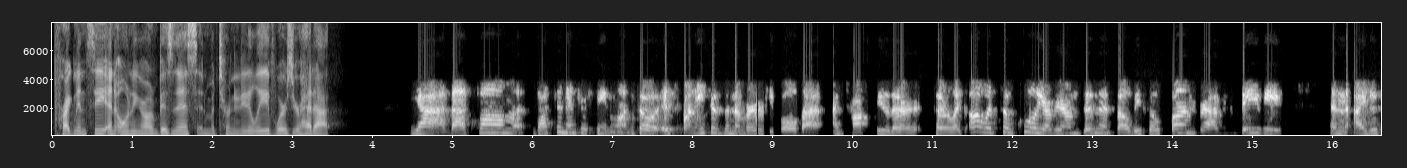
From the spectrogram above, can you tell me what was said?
pregnancy and owning your own business and maternity leave. Where's your head at? Yeah, that's um that's an interesting one. So it's funny because the number of people that I've talked to that are that are like, "Oh, it's so cool! You have your own business. That'll be so fun for having a baby." And I just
